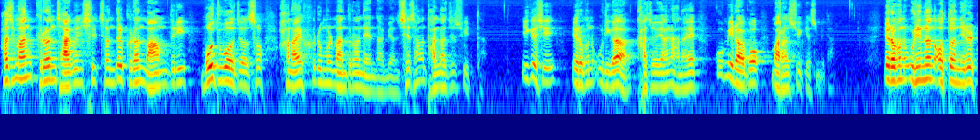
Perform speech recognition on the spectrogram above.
하지만 그런 작은 실천들, 그런 마음들이 모두어져서 하나의 흐름을 만들어낸다면 세상은 달라질 수 있다. 이것이 여러분 우리가 가져야 할 하나의 꿈이라고 말할 수 있겠습니다. 여러분 우리는 어떤 일을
